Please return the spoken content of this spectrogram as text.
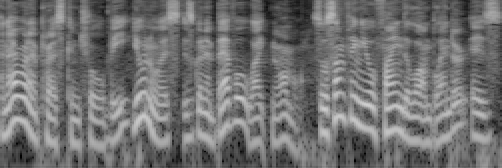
and now when I press Ctrl B, you'll notice it's going to bevel like normal. So something you'll find a lot in Blender is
